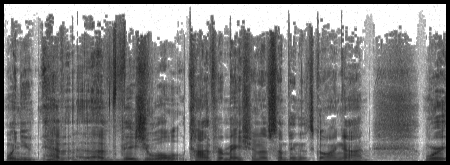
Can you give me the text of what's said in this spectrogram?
when you have a visual confirmation of something that's going on. Were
